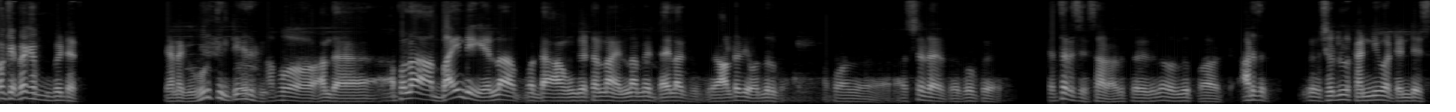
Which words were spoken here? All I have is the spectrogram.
ஓகே பேக்கப் போயிட்டார் எனக்கு உறுத்திக்கிட்டே இருக்கு. அப்போது அந்த அப்போல்லாம் பைண்டிங் எல்லாம் அவங்ககிட்டலாம் எல்லாமே டைலாக் ஆல்ரெடி வந்திருக்கும். அப்போ அந்த அசிஸ்டன்ட் டைரக்டரை கூப்பிட்டு எத்தனை சார் அடுத்த இதில் வந்து ப- அடுத்த ஷெட்யூலில் கண்டிப்பாக டென் டேஸ்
